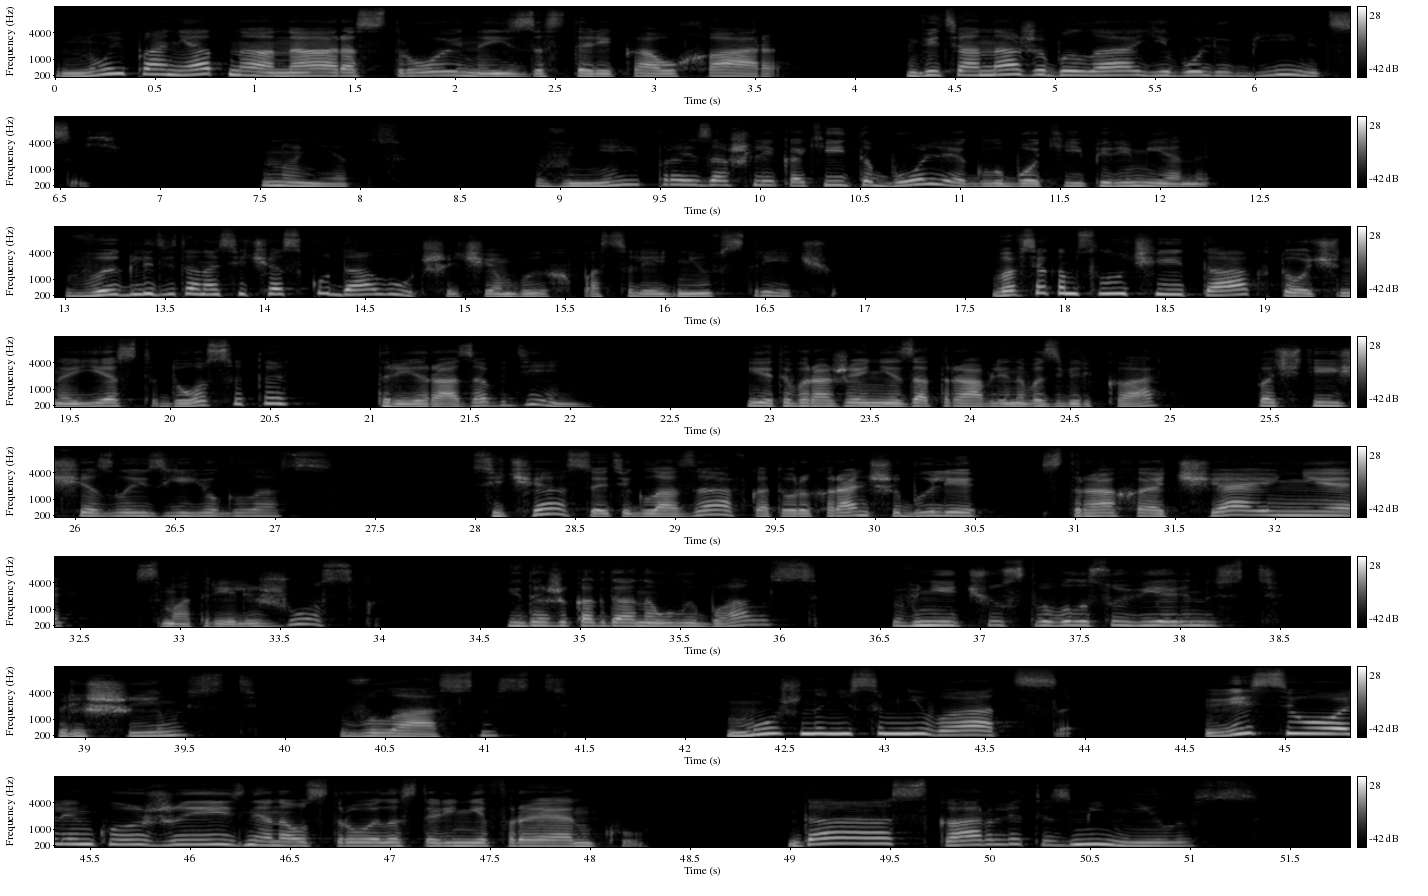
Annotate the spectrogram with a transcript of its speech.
Ну и понятно, она расстроена из-за старика Ухара, ведь она же была его любимицей. Но нет, в ней произошли какие-то более глубокие перемены. Выглядит она сейчас куда лучше, чем в их последнюю встречу. Во всяком случае, так точно ест досыта три раза в день. И это выражение затравленного зверька почти исчезло из ее глаз. Сейчас эти глаза, в которых раньше были страх и отчаяние, смотрели жестко. И даже когда она улыбалась, в ней чувствовалась уверенность, решимость, властность. Можно не сомневаться. Веселенькую жизнь она устроила старине Фрэнку. Да, Скарлетт изменилась.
